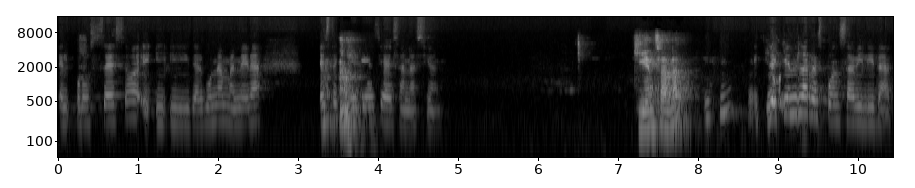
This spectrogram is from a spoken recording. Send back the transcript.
el, proceso y, de alguna manera esta experiencia de sanación? ¿Quién sana? ¿De quién es la responsabilidad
